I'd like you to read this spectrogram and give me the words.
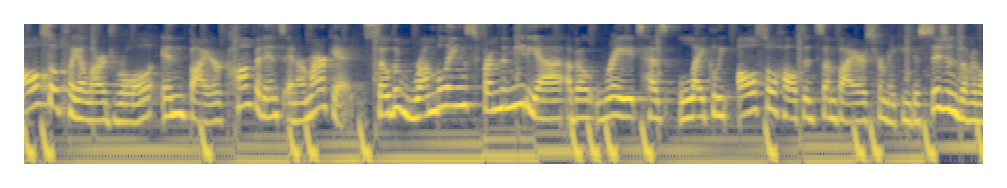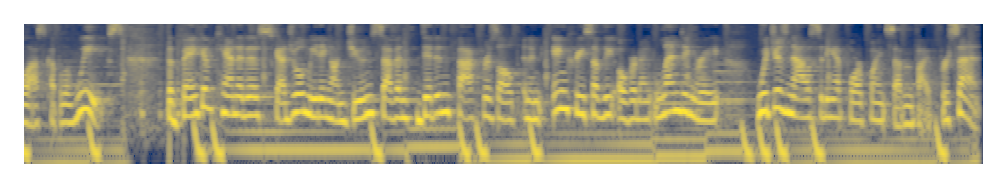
also play a large role in buyer confidence in our market. So the rumblings from the media about rates has likely also halted some buyers from making decisions over the last couple of weeks. The Bank of Canada's scheduled meeting on June 7th did in fact result in an increase of the overnight lending rate, which is now sitting at 4.75%.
